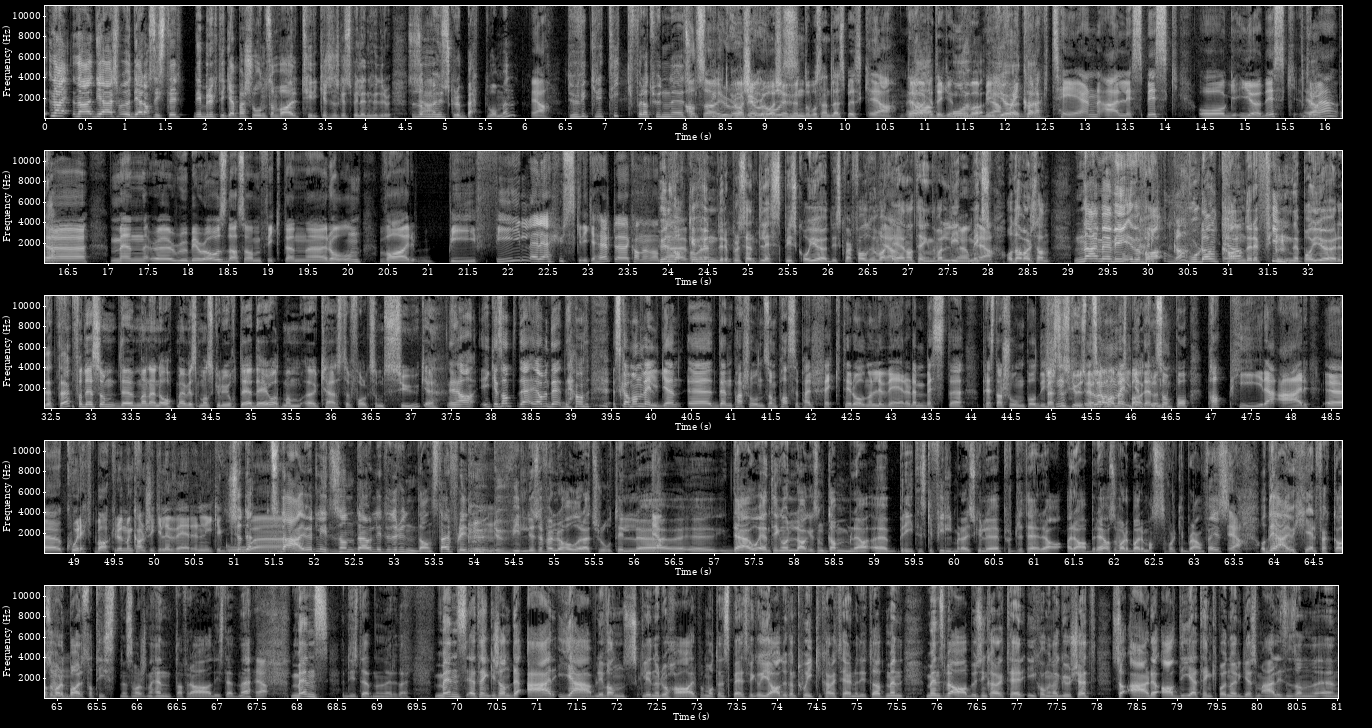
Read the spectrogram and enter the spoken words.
Nei, nei de, er, de er rasister. De brukte ikke en person som var tyrker som skulle spille en 100 Sånn som Ja. Husker du Batwoman? ja. Hun fikk kritikk for at hun eh, Altså, hun- var ikke, hun var ikke 100% lesbisk. Ja, Det var Ja, kritikken. Hun var-. Ja, fordi karakteren er lesbisk og jødisk, tror Ja, jeg. Eh, men eh, Ruby Rose, da, som fikk den eh, rollen, var bifil? Eller jeg husker ikke helt. Det kan hende at Hun var ikke faller- 100 lesbisk og jødisk, i hvert fall. Hun var Ja. en av tingene, det var en liten Ja. miks. Ja. Og da var det sånn Nei, men vi hva. Hvordan kan dere finne på å gjøre dette? For det som det man ender opp med hvis man skulle gjort det, det er jo at man uh, caster folk som suger. Ja, ikke sant? Det, ja, men det, det, skal man velge uh, den personen som passer perfekt til rollen og leverer den beste prestasjonen på audition? Beste skuespiller eller skal man velge den som på papiret er uh, korrekt bakgrunn, men kanskje ikke leverer en like god Så det, eh, så det er jo et lite sånn Det er jo et lite runddans der. Fordi du, du vil jo selvfølgelig holde deg tro til uh, Ja. uh, Det er jo en ting å lage sånne gamle uh, britiske filmer der de skulle portrettere arabere, og så var det bare masse folk i brownface. Ja. Og det er jo helt fucka. Og så var det bare statistene som var sånn henta fra de stedene. Ja. Mens De stedene nede der. Mens jeg tenker sånn Det er jævlig vanskelig når du har på en måte en spesifikk Og ja, du kan tweake karakterene ditt, men mens med Abu sin karakter i Kongen av Gulset, så er det av de jeg tenker på i Norge som er liksom sånn en, eh,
